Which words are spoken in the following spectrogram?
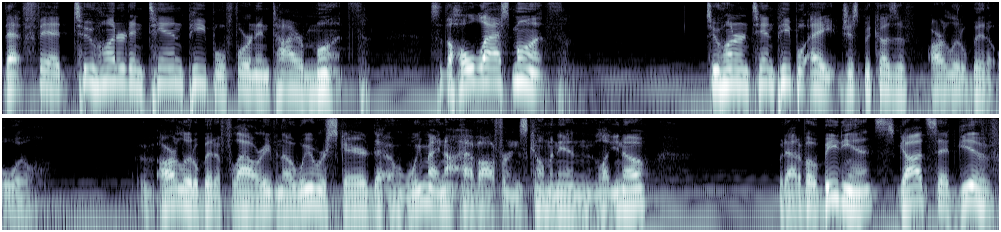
that fed 210 people for an entire month. So the whole last month, 210 people ate just because of our little bit of oil, our little bit of flour, even though we were scared that we may not have offerings coming in, you know. But out of obedience, God said, Give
